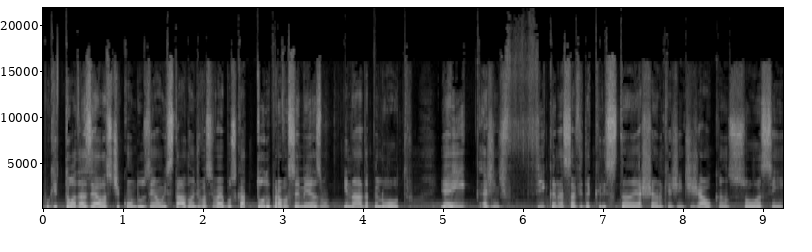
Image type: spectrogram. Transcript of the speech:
Porque todas elas te conduzem a um estado onde você vai buscar tudo pra você mesmo e nada pelo outro. E aí a gente fica nessa vida cristã e achando que a gente já alcançou assim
